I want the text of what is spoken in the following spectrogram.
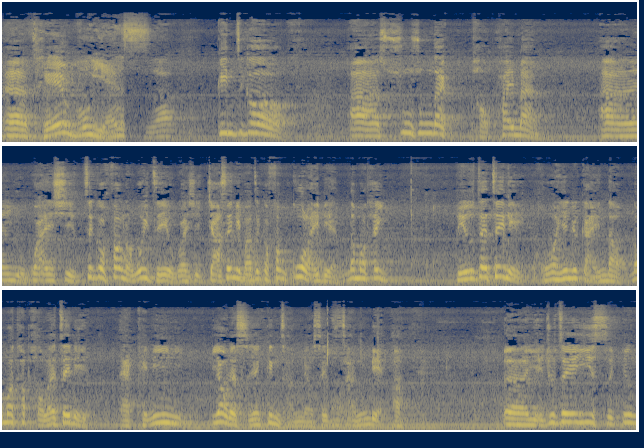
呃车无延时跟这个啊输送带跑快慢啊有关系，这个放的位置也有关系。假设你把这个放过来一点，那么它比如在这里红外线就感应到，那么它跑来这里，哎，肯定要的时间更长，要时间长一点啊。呃，也就这个意思，跟。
